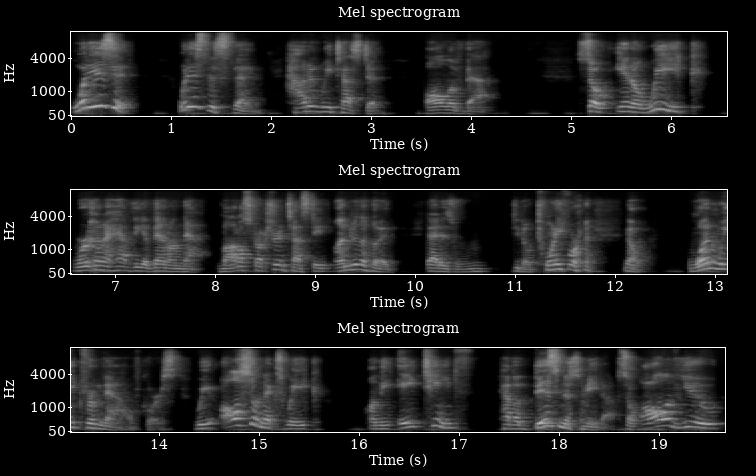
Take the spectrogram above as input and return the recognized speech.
What is it? What is this thing? How did we test it? All of that. So in a week, we're going to have the event on that model structure and testing under the hood. That is, you know, 24, no, one week from now, of course. We also next week on the 18th have a business meetup. So all of you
